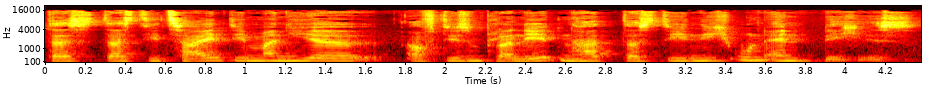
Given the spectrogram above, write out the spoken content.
dass, dass die Zeit, die man hier auf diesem Planeten hat, dass die nicht unendlich ist.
